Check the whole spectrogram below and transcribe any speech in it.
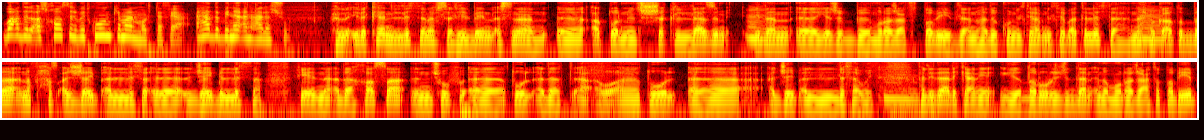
وبعض الأشخاص اللي بتكون كمان مرتفع هذا بناء على شو؟ هلا إذا كان اللثة نفسها اللي هي بين الأسنان أطول من الشكل اللازم إذا يجب مراجعة الطبيب لأنه هذا يكون التهاب من التهابات اللثة. نحن مم. كأطباء نفحص الجيب اللثة جيب اللثة. في عندنا أداة خاصة نشوف طول أداة أو طول الجيب اللثوي. مم. فلذلك يعني ضروري جدا إنه مراجعة الطبيب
